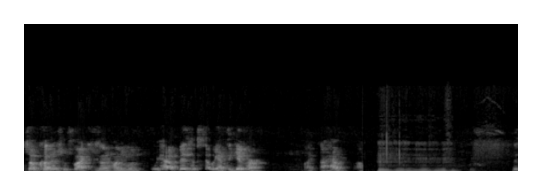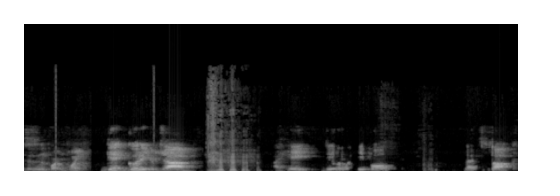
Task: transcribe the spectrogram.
So I'm cutting her some slack. 'cause She's on her honeymoon. We have business that we have to give her. Like I have. Uh, this is an important point. Get good at your job. I hate dealing with people that suck.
